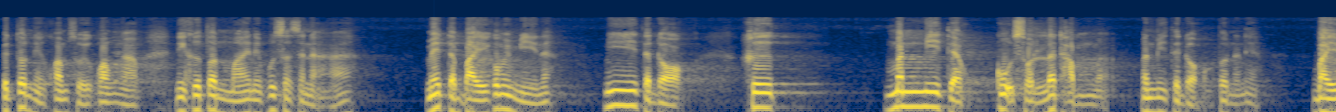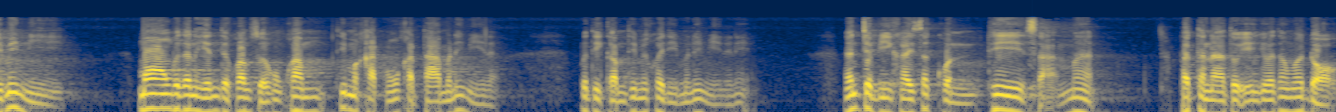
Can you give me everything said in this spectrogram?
เป็นต้นแห่งความสวยความงาม นี่คือต้นไม้ในพุทธศาสนาแม้แต่ใบก็ไม่มีนะ มีแต่ดอก คือมันมีแต่กุศลและธรรมอะมันมีแต่ดอกต้นนั้นเนี่ย ใบไม่มี มองไปจนเห็นแต่ความสวยของความที่มาขัดหูขัดตามันไม่มีแหละพฤติกรรมที่ไม่ค่อยดีมันไม่มีนะนี่นั้นจะมีใครสักคนที่สามารถ พัฒนาตัวเองจนกระทั่งว่าดอก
